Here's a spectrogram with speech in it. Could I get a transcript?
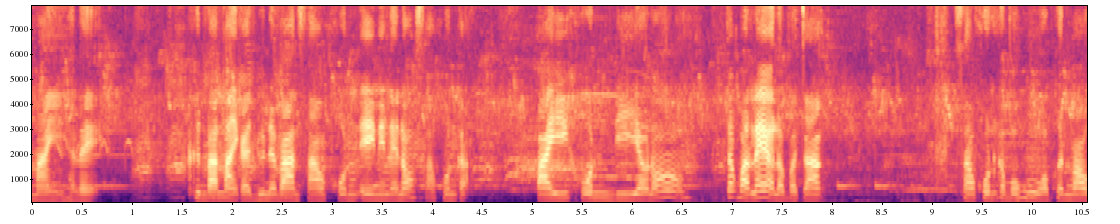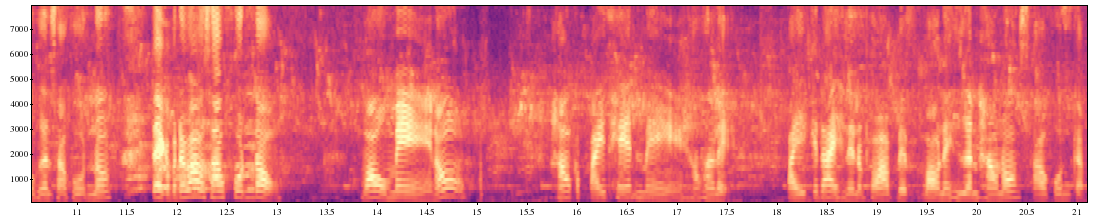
ใหม่ฮะแหละขึ้นบ้านใหม่กะอยู่ในบ้านสาวคนเองนี่แหละเนาะสาวคนกะ ไปคนเดียวเนาะจักมาแล้วหรอปะจักสาวคนกับโมหูว่าเพิ่นว้าเพื่อนสาวคนเนาะแต่ก็ไม่ได้ว้าสาวคนดอกว้าแม่เนาะ เฮาก็ไปแทนแม่เฮาแหละ ไปก็ได้เลยนะเพราะว่าแบบว้าในเฮือนเฮาเนาะสาวคนกับ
